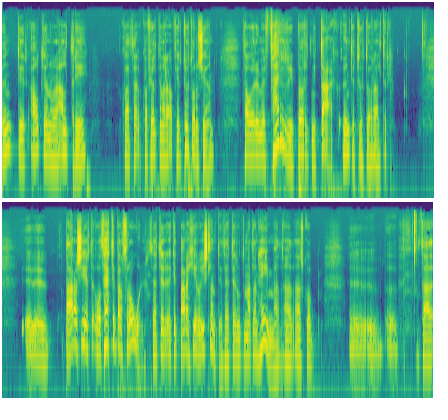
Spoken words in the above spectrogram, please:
undir átjónara aldri hvað, hvað fjöldin var fyrir 20 árum síðan þá erum við færri börn í dag undir 20 ára aldri. Uh, bara síðast og þetta er bara þróun, þetta er ekki bara hér á Íslandi, þetta er út um allan heim að, að, að sko uh, uh, það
